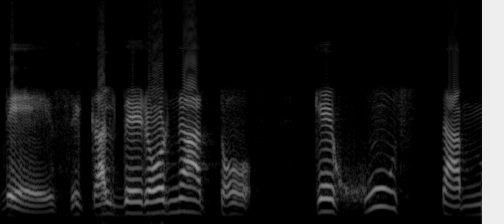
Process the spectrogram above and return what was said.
De ese calderonato que justamente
